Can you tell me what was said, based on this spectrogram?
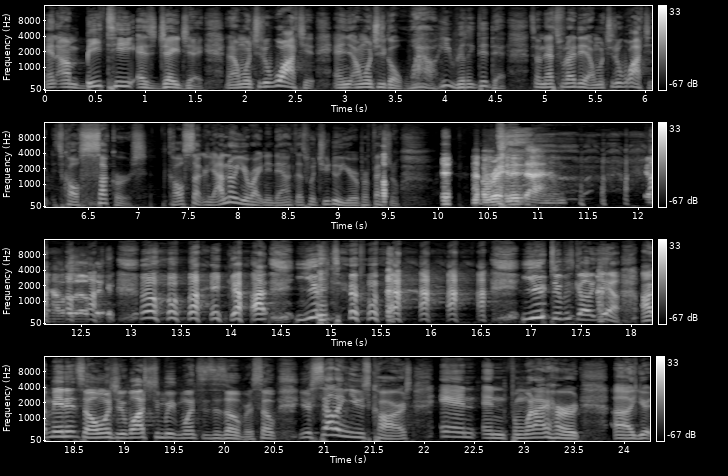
and I'm BT as JJ, and I want you to watch it, and I want you to go, wow, he really did that. So that's what I did. I want you to watch it. It's called Suckers. It's called Suckers. I know you're writing it down. Because that's what you do. You're a professional. I'm writing it down. and have a little look. At- oh my God, YouTube! YouTube is going. Yeah, I'm in it, so I want you to watch the movie once this is over. So you're selling used cars, and and from what I heard, uh, your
